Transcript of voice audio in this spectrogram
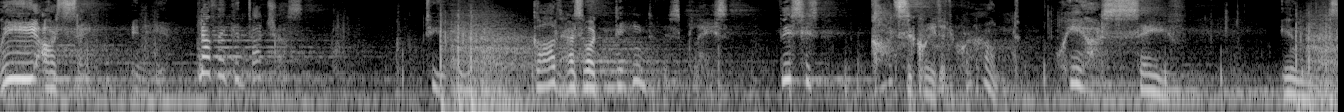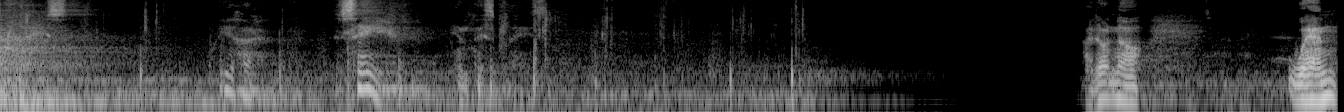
We are safe. Nothing can touch us. Do you hear? God has ordained this place. This is consecrated ground. We are safe in this place. We are safe in this place. I don't know when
